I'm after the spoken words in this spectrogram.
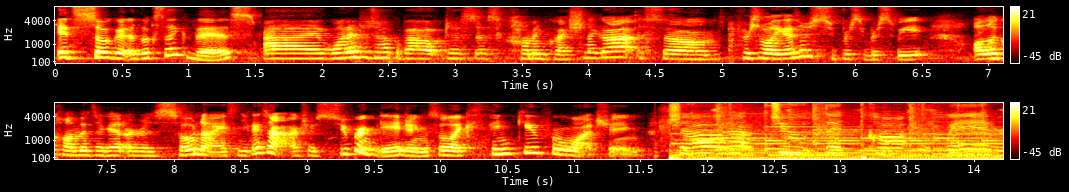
It's so good. It looks like this. I wanted to talk about just a common question I got. So first of all, you guys are super, super sweet. All the comments I get are just so nice. And you guys are actually super engaging. So like, thank you for watching. Shout out to the comment winner.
